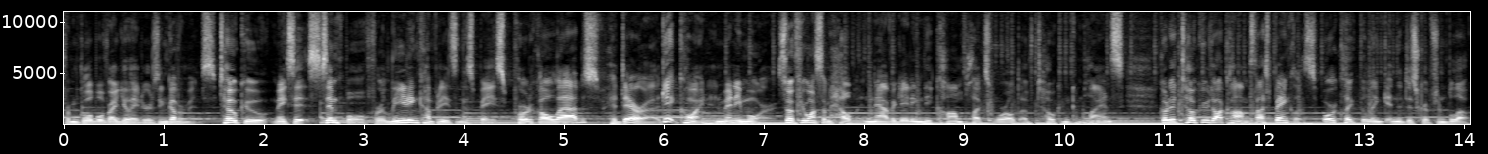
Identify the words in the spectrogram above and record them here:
from global regulators and governments. Toku makes it simple for leading companies in the space Protocol Labs, Hedera, Gitcoin, and many more. So if you want some help navigating the complex world of token compliance, go to toku.com slash bankless or click the link in the description below.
